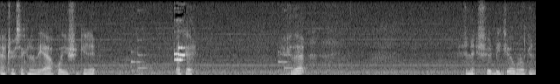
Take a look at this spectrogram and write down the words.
After a second of the apple, you should get it. Okay. Hear that? And it should be jailbroken.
